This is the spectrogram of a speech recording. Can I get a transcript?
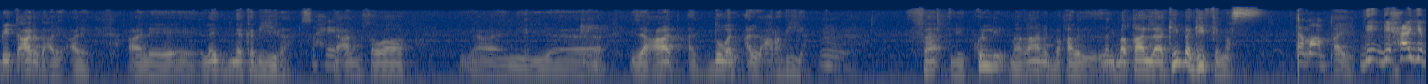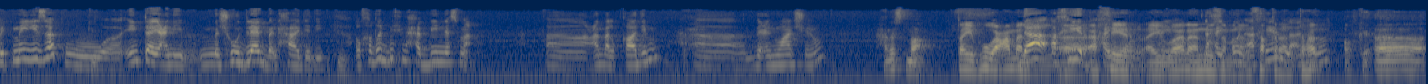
بيتعرض عليه عليه على لجنة كبيرة صحيح. على مستوى يعني آه إذاعات الدول العربية. فلكل مقام المقال لكن بجيب في النص. تمام. أيوه. دي دي حاجة بتميزك وأنت يعني مشهود لك بالحاجة دي. الخطيب نحن حابين نسمع آه عمل قادم آه بعنوان شنو؟ حنسمع طيب هو عمل ده أخير آه، أخير. حيكون. أيوه لأنه زمن الفقرة انتهت. أوكي. آه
